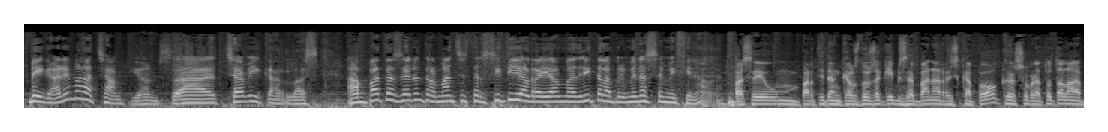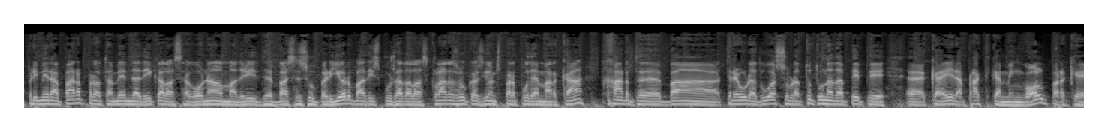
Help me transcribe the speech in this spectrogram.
Vinga, anem a la Champions. Uh, Xavi i Carles. Empat a 0 entre el Manchester City i el Real Madrid a la primera semifinal. Va ser un partit en què els dos equips van arriscar poc, sobretot a la primera part, però també hem de dir que a la segona el Madrid va ser superior, va disposar de les clares ocasions per poder marcar. Hart eh, va treure dues, sobretot una de Pepe, eh, que era pràcticament gol, perquè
